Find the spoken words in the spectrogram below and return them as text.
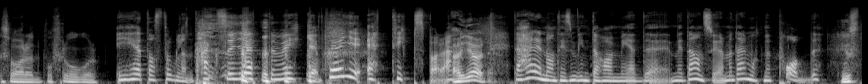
svarade på frågor. I heta stolen. Tack så jättemycket. Får jag ge ett tips bara? Ja, gör det. Det här är någonting som inte har med, eh, med dans att göra, men däremot med podd. Just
